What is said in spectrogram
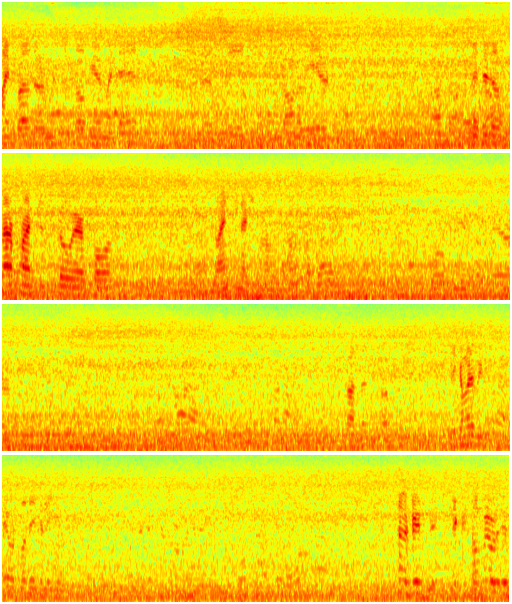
my brother, Mr. Sylvia, and my dad. Let's see, going over here. This is a San Francisco airport. The international. एक हमारे video बनाते और पता ही चली गई एक खंभे उड़ गए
